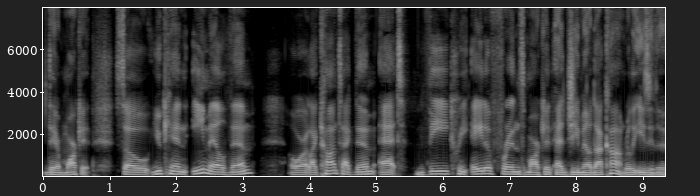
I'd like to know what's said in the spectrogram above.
their market. So you can email them or like contact them at the creative friends market at gmail.com really easy to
